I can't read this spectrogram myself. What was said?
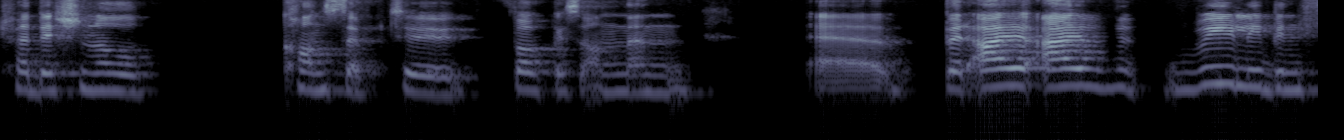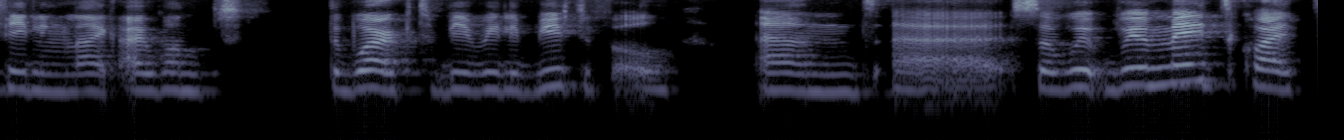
traditional concept to focus on and uh, but i i've really been feeling like i want the work to be really beautiful. And uh, so we, we made quite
